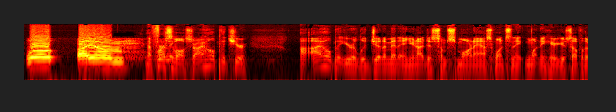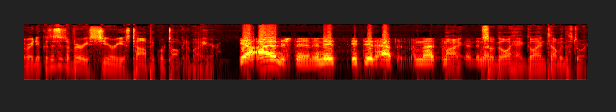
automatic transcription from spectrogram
Well, I um. Now, first of all, sir, I hope that you're. I I hope that you're legitimate and you're not just some smart ass wanting to, wanting to hear yourself on the radio because this is a very serious topic we're talking about here. Yeah, I understand, and it it did happen. I'm not. I'm All not right, gonna deny- so go ahead. Go ahead and tell me the story.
